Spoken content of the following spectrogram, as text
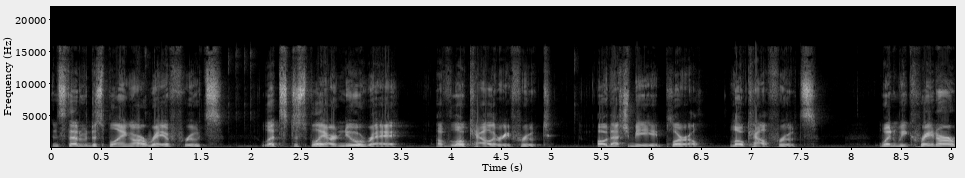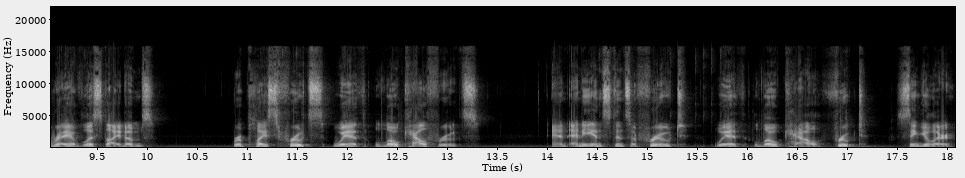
Instead of displaying our array of fruits, let's display our new array of low-calorie fruit. Oh, that should be plural, low-cal fruits. When we create our array of list items, replace fruits with low-cal fruits, and any instance of fruit with low-cal fruit, singular.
